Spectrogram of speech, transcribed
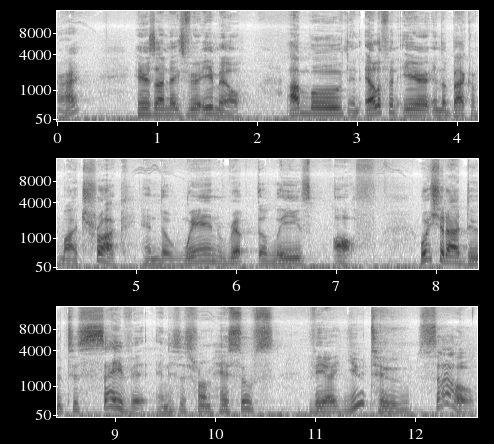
All right. Here's our next viewer email. I moved an elephant ear in the back of my truck and the wind ripped the leaves off. What should I do to save it? And this is from Jesus via YouTube. So.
